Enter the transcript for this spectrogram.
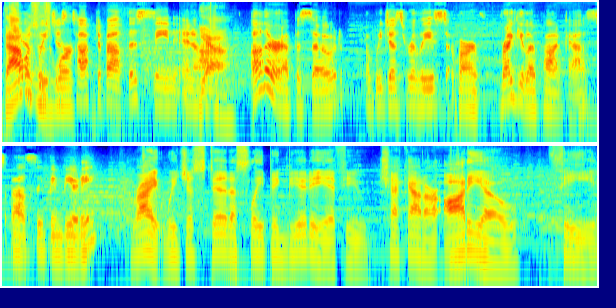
that yeah, was we just work. talked about this scene in our Yeah. other episode that we just released of our regular podcast about Sleeping Beauty. Right, we just did a Sleeping Beauty. If you check out our audio feed,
